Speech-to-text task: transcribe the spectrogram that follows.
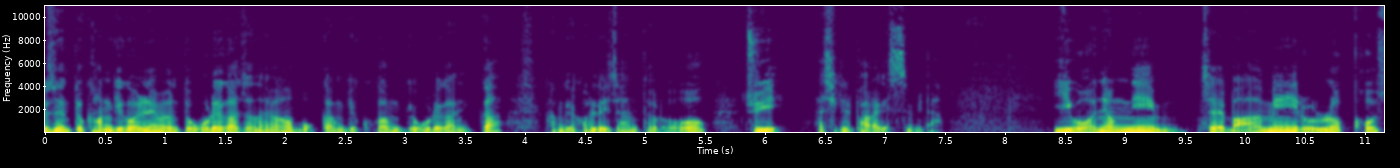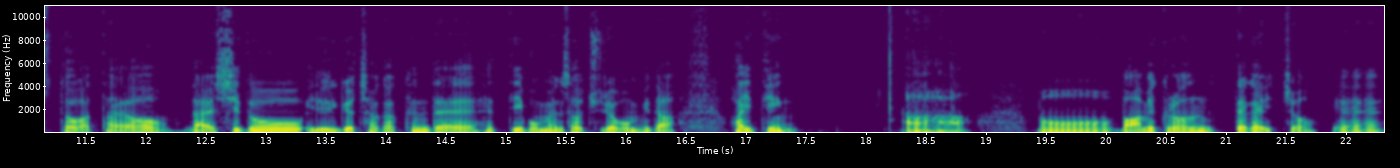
요새는 또 감기 걸리면 또 오래 가잖아요. 목 감기, 코 감기 오래 가니까 감기 걸리지 않도록 주의하시길 바라겠습니다. 이원영님, 제 마음이 롤러코스터 같아요. 날씨도 일교차가 큰데 햇띠 보면서 줄여봅니다. 화이팅! 아하. 뭐, 마음이 그런 때가 있죠. 예.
